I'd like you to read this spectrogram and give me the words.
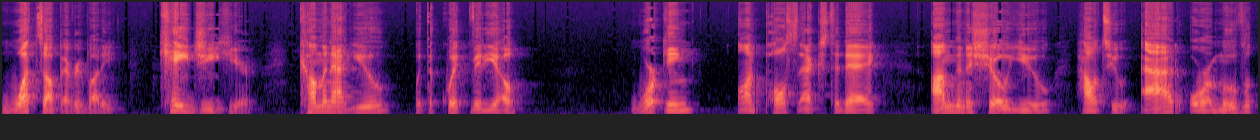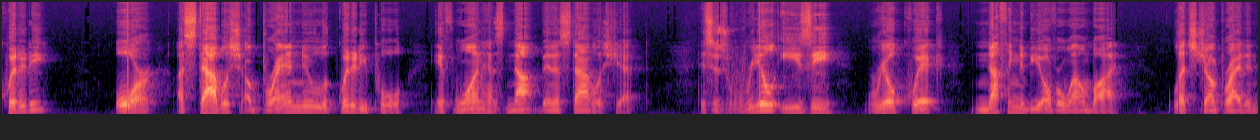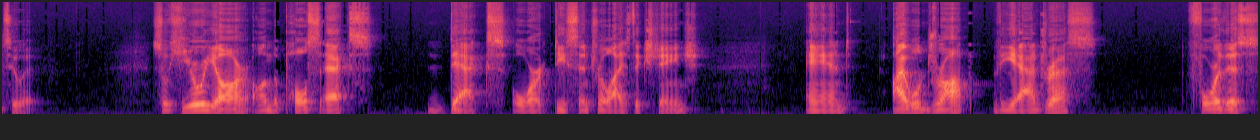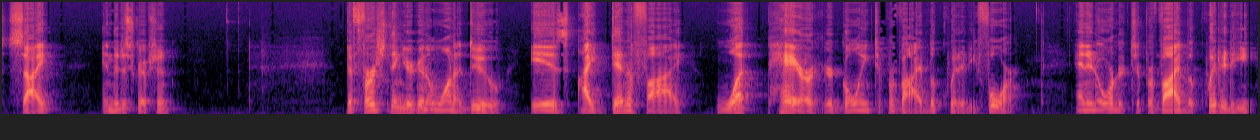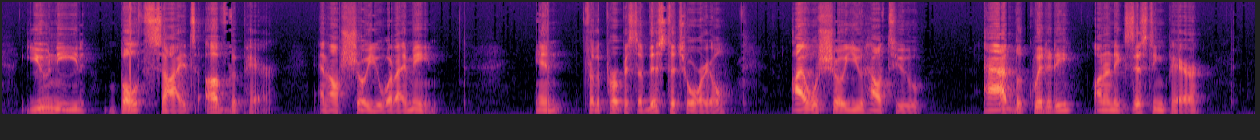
What's up everybody? KG here, coming at you with a quick video. Working on PulseX today, I'm going to show you how to add or remove liquidity or establish a brand new liquidity pool if one has not been established yet. This is real easy, real quick, nothing to be overwhelmed by. Let's jump right into it. So here we are on the PulseX DEX or decentralized exchange and I will drop the address for this site in the description. The first thing you're going to want to do is identify what pair you're going to provide liquidity for. And in order to provide liquidity, you need both sides of the pair. And I'll show you what I mean. And for the purpose of this tutorial, I will show you how to add liquidity on an existing pair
